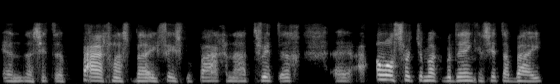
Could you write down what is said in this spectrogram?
En daar zitten pagina's bij, Facebookpagina, Twitter. Uh, alles wat je mag bedenken zit daarbij.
